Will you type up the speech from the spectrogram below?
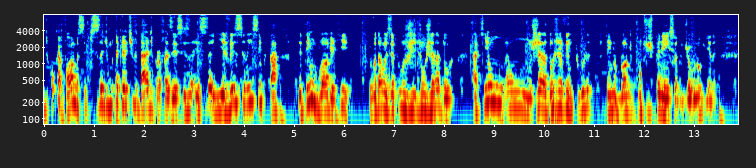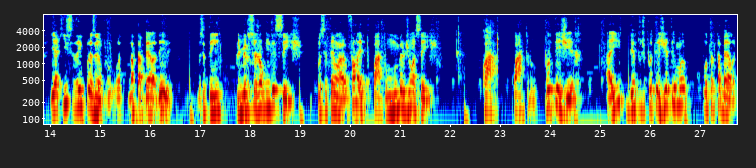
de qualquer forma, você precisa de muita criatividade para fazer esses, esses aí. E às vezes você nem sempre tá. Tem um blog aqui, eu vou dar um exemplo de um gerador. Aqui é um, é um gerador de aventura que tem no blog Pontos de Experiência, do Diogo Nogueira. E aqui você tem, por exemplo, na tabela dele, você tem. Primeiro você joga um D6. Você tem lá. Fala aí, Pato, um número de 1 a 6. 4. 4. Proteger. Aí, dentro de proteger, tem uma outra tabela.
